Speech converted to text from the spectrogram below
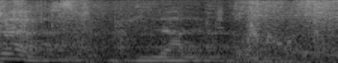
First blood.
